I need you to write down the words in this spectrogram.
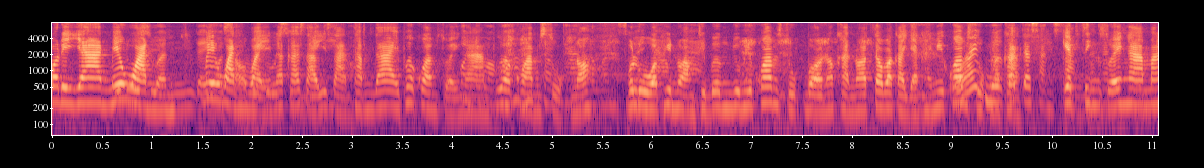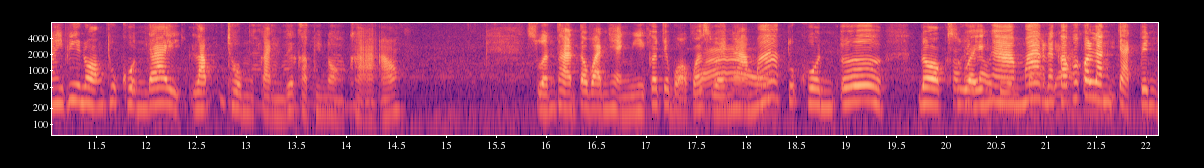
บริยานไม่หวั่นไม่หวั่นไหวนะคะ สาวอีสานทำได้เพื่อความสวยงามเพื่อความสุขเนาะบรู้ว่าพี่น้องที่เบิงอยู่มีความสุขบ่เนาะค่ะเนาะแต่ว่าก็อยากให้มีความสุขนะคะเก็บสิ่งสวยงามมาให้พี่น้องทุกคนได้รับชมกันด้วยค่ะพี่น้องค่ะเอาสวนทานตะวันแห่งนี้ก็จะบอกว่าสวยงามมากทุกคน เออ ดอกสวยงามมากนะคะเขากำลังจัดเป็นห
